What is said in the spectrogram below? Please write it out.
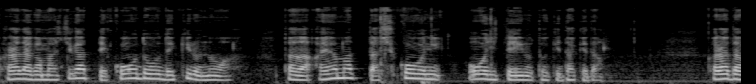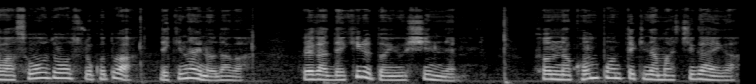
体が間違って行動できるのは、ただ誤った思考に応じている時だけだ。体は想像することはできないのだが、それができるという信念、そんな根本的な間違いが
